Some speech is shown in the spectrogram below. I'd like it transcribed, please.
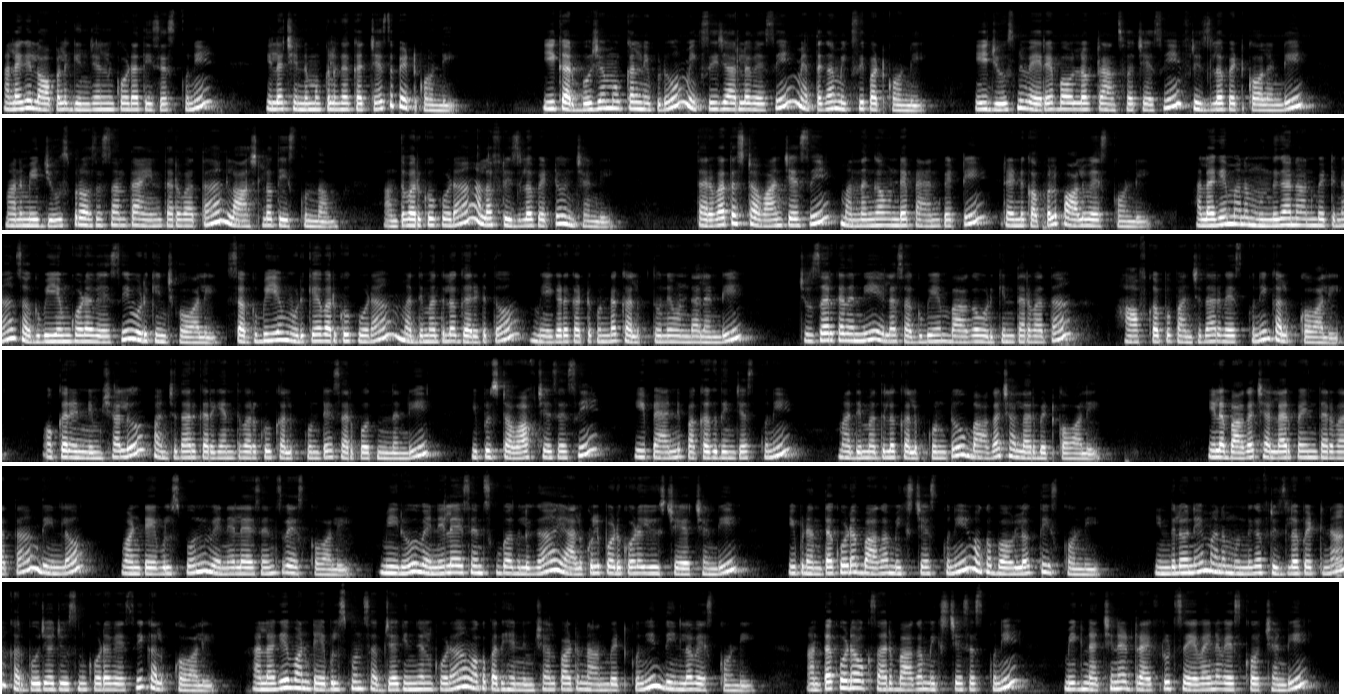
అలాగే లోపల గింజలను కూడా తీసేసుకుని ఇలా చిన్న ముక్కలుగా కట్ చేసి పెట్టుకోండి. ఈ కర్బూజా ముక్కల్ని ఇప్పుడు మిక్సీ జార్లో వేసి మెత్తగా మిక్సీ పట్టుకోండి. ఈ జ్యూస్ని వేరే బౌల్లోకి ట్రాన్స్ఫర్ చేసి ఫ్రిడ్జ్లో పెట్టుకోవాలండి. మనం ఈ జ్యూస్ ప్రాసెస్ అంతా అయిన తర్వాత లాస్ట్లో తీసుకుందాం. అంతవరకు కూడా అలా ఫ్రిడ్జ్లో పెట్టి ఉంచండి. తర్వాత స్టవ్ ఆన్ చేసి మందంగా ఉండే ప్యాన్ పెట్టి రెండు కప్పులు పాలు వేసుకోండి. అలాగే మనం ముందుగా నానబెట్టిన సగ్గుబియ్యం కూడా వేసి ఉడికించుకోవాలి. సగ్గుబియ్యం ఉడికే వరకు కూడా మధ్య మధ్యలో గరిటతో మేగడ కట్టకుండా కలుపుతూనే ఉండాలండి. చూసారు కదండి ఇలా సగ్గుబియ్యం బాగా ఉడికిన తర్వాత హాఫ్ కప్పు పంచదార వేసుకుని కలుపుకోవాలి. ఒక రెండు నిమిషాలు పంచదార కరిగేంత వరకు కలుపుకుంటే సరిపోతుందండి. ఇప్పుడు స్టవ్ ఆఫ్ చేసేసి ఈ ప్యాన్ని పక్కకు దించేసుకుని మధ్య మధ్యలో కలుపుకుంటూ బాగా చల్లారబెట్టుకోవాలి ఇలా బాగా చల్లారిపోయిన తర్వాత దీనిలో one tablespoon vanilla essence వేసుకోవాలి. మీరు వెనిలా ఎసెన్స్కి బదులుగా యాలకుల పొడి కూడా యూజ్ చేయొచ్చండి. ఇప్పుడంతా కూడా బాగా మిక్స్ చేసుకుని ఒక బౌల్లోకి తీసుకోండి. ఇందులోనే మనం ముందుగా ఫ్రిడ్జ్లో పెట్టిన కర్బూజా జ్యూస్ని కూడా వేసి కలుపుకోవాలి. అలాగే వన్ టేబుల్ స్పూన్ సబ్జా గింజలు కూడా ఒక పదిహేను నిమిషాల పాటు నానబెట్టుకుని దీనిలో వేసుకోండి. అంతా కూడా ఒకసారి బాగా మిక్స్ చేసేసుకుని మీకు నచ్చిన డ్రై ఫ్రూట్స్ ఏవైనా వేసుకోవచ్చండి?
